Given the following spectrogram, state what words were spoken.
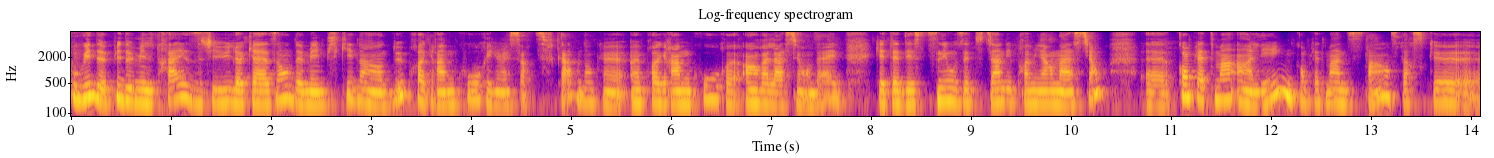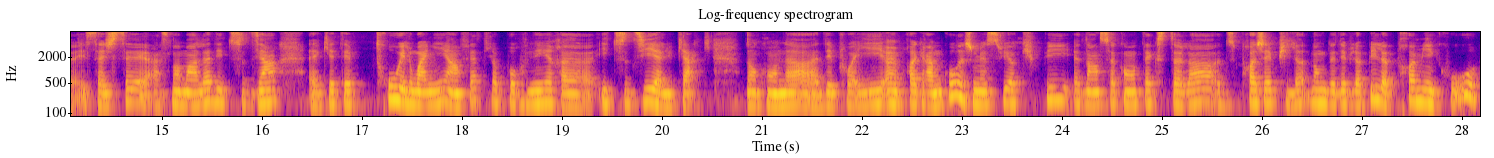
Oui, depuis 2013, j'ai eu l'occasion de m'impliquer dans deux programmes courts et un certificat. Donc, un, programme court euh, en relation d'aide qui était destiné aux étudiants des Premières Nations, euh, complètement en ligne, complètement à distance, parce que euh, il s'agissait à ce moment-là d'étudiants qui étaient trop éloignés, en fait, pour venir étudier à l'UCAC. Donc, on a déployé un programme court et je me suis occupée dans ce contexte-là du projet pilote, donc de développer le premier cours.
